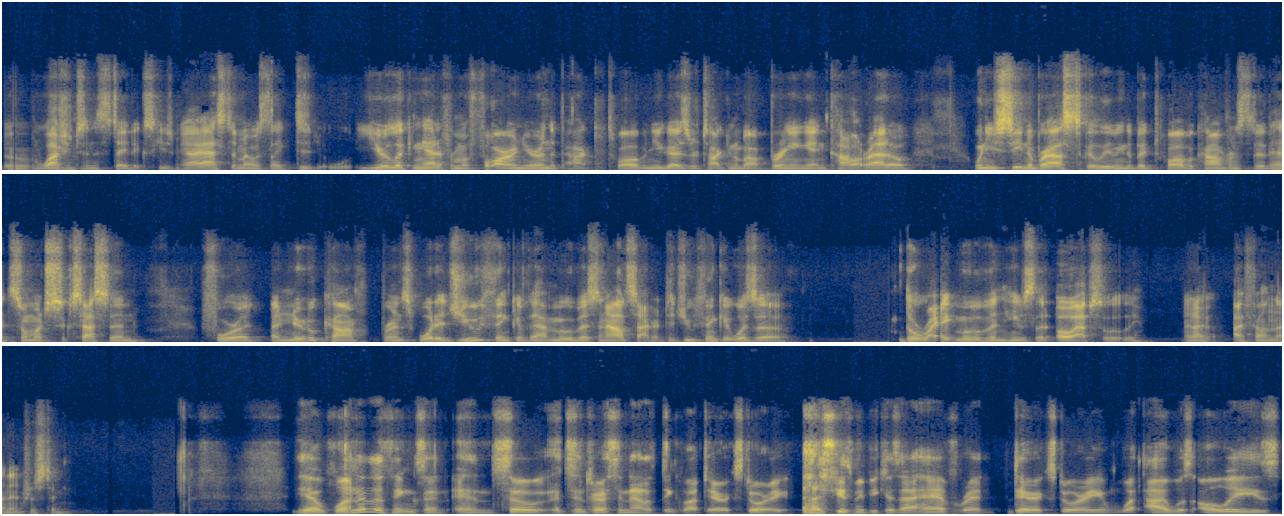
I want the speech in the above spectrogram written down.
Washington State, excuse me. I asked him, I was like, you're looking at it from afar, and you're in the Pac-12, and you guys are talking about bringing in Colorado. When you see Nebraska leaving the Big 12, a conference that had so much success in, for a, a new conference, what did you think of that move as an outsider? Did you think it was a the right move? And he was like, oh, absolutely. And I, I found that interesting. Yeah, one of the things, and and so it's interesting now to think about Derek's story. excuse me, because I have read Derek's story, and what I was always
